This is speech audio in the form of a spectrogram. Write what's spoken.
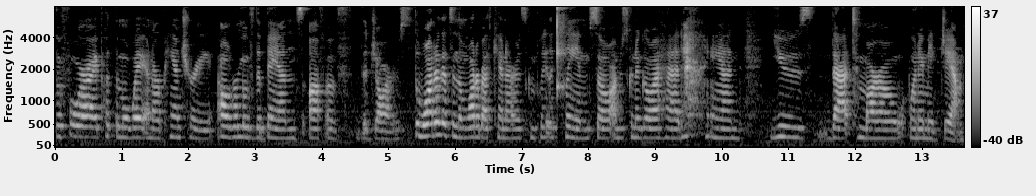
before I put them away in our pantry I'll remove the bands off of the jars. The water that's in the water bath canner is completely clean so I'm just gonna go ahead and use that tomorrow when I make jam.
